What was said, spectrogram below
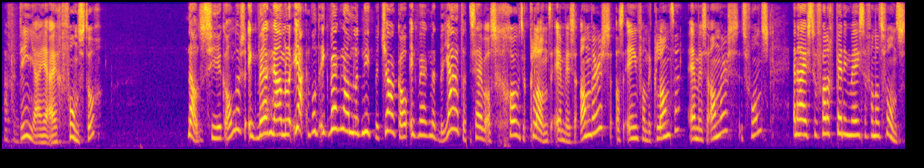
Dan verdien je aan je eigen fonds, toch? Nou, dat zie ik anders. Ik werk namelijk, ja, want ik werk namelijk niet met Charco, ik werk met bejaten. Zij hebben als grote klant MS Anders, als een van de klanten, MS Anders, het fonds. En hij is toevallig penningmeester van dat fonds.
